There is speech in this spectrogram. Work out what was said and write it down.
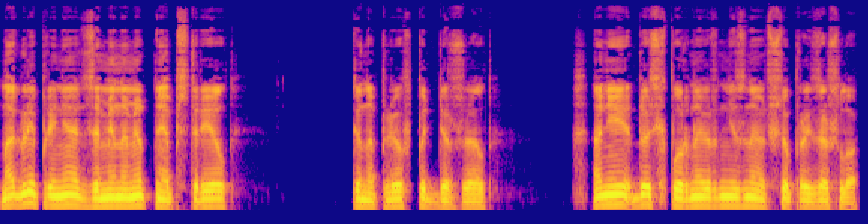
Могли принять за минометный обстрел. Коноплев поддержал. Они до сих пор, наверное, не знают, что произошло.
